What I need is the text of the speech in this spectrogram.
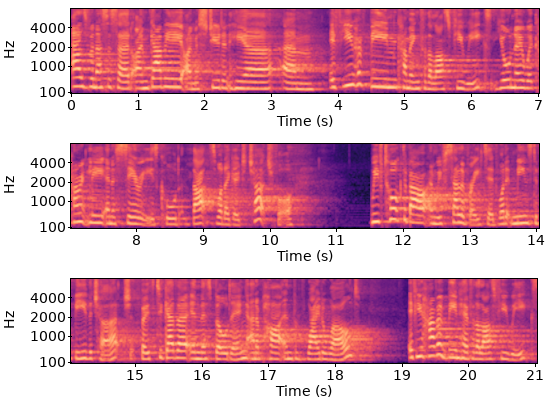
as Vanessa said, I'm Gabbie. I'm a student here. Um, if you have been coming for the last few weeks, you'll know we're currently in a series called That's What I Go to Church For. We've talked about and we've celebrated what it means to be the church, both together in this building and apart in the wider world. If you haven't been here for the last few weeks,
